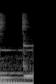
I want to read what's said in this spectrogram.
you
